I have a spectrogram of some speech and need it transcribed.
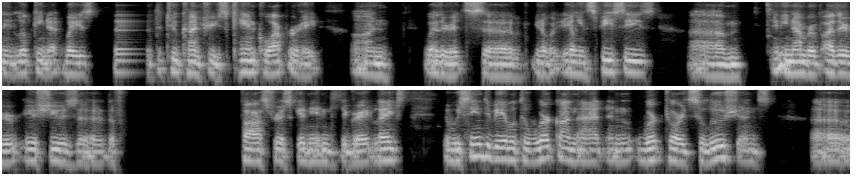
looking at ways that the two countries can cooperate on whether it's, uh, you know, alien species, um, any number of other issues, uh, the phosphorus getting into the Great Lakes, that we seem to be able to work on that and work towards solutions uh,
